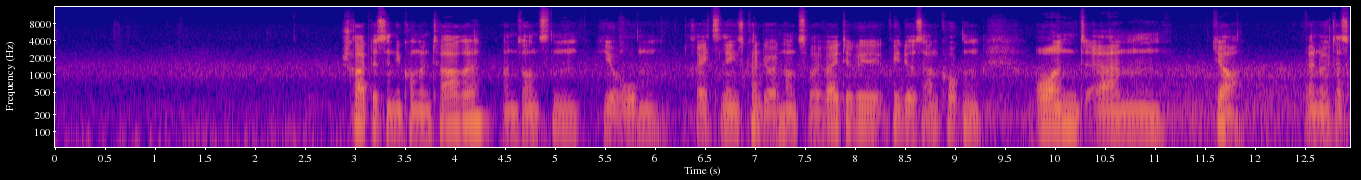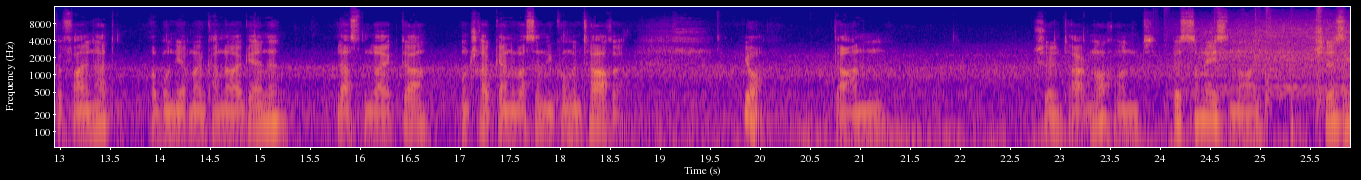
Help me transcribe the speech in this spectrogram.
Schreibt es in die Kommentare. Ansonsten hier oben rechts, links könnt ihr euch noch zwei weitere Videos angucken. Und ähm, ja, wenn euch das gefallen hat, abonniert meinen Kanal gerne, lasst ein Like da und schreibt gerne was in die Kommentare. Ja, dann schönen Tag noch und bis zum nächsten Mal. Tschüss.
